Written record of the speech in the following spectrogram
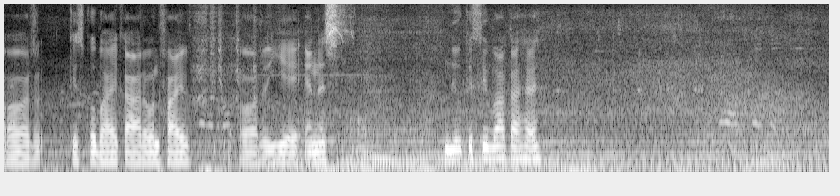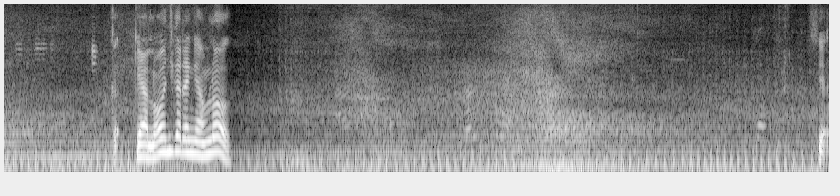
और किसको भाई का आर फाइव और ये एन एस जो कि शिवा का है क्या लॉन्च करेंगे हम लोग? ये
